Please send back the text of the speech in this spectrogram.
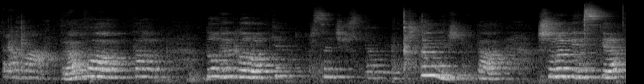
Трава. Трава, так. Довге коротке. Арсенчик. Штанішки, так. Широке вузьке.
